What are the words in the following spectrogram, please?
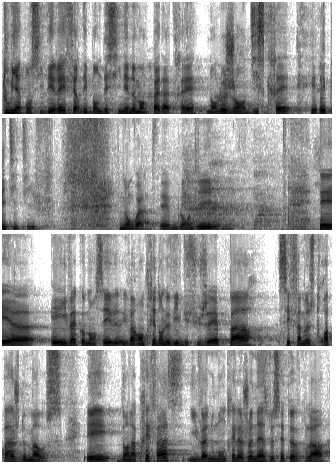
Tout bien considéré, faire des bandes dessinées ne manque pas d'attrait dans le genre discret et répétitif. Donc voilà, c'est Blondie. Et, euh, et, il va commencer, il va rentrer dans le vif du sujet par ces fameuses trois pages de Maus. Et dans la préface, il va nous montrer la jeunesse de cette œuvre-là,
